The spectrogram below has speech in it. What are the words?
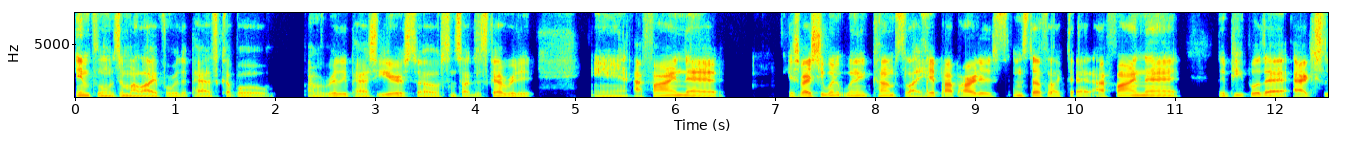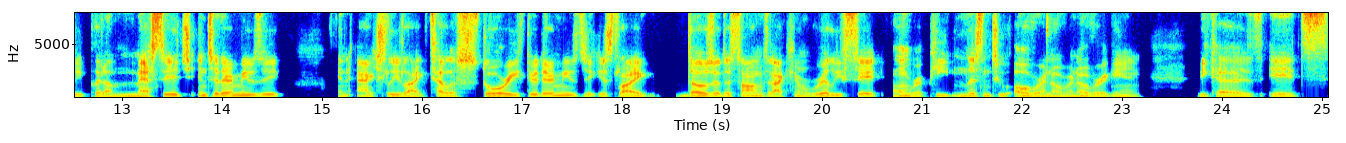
influence in my life over the past couple, I mean, really past year or so since I discovered it. And I find that, especially when when it comes to like hip hop artists and stuff like that, I find that the people that actually put a message into their music and actually like tell a story through their music it's like those are the songs that i can really sit on repeat and listen to over and over and over again because it's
